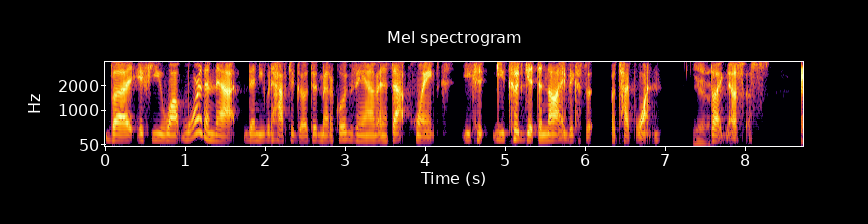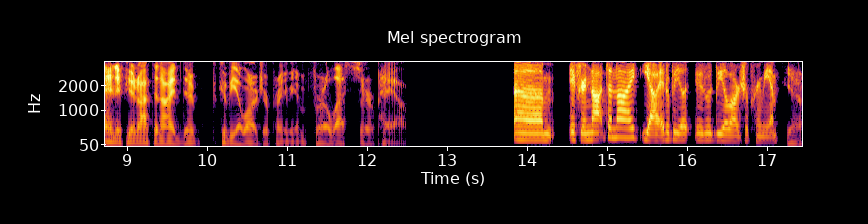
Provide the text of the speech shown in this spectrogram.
but if you want more than that then you would have to go through a medical exam and at that point you could you could get denied because of the type 1 Yeah. diagnosis And if you're not denied, there could be a larger premium for a lesser payout. um if you're not denied yeah it'll be a, it would be a larger premium Yeah.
